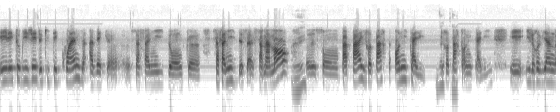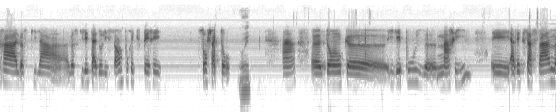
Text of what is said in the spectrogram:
et il est obligé de quitter Coins avec euh, sa famille, donc euh, sa famille de sa, sa maman, Oui, euh, son papa. Ils repartent en Italie. Ils repartent en Italie et il reviendra lorsqu'il a lorsqu'il est adolescent pour récupérer son château. Oui, hein. Donc il épouse Marie et avec sa femme,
